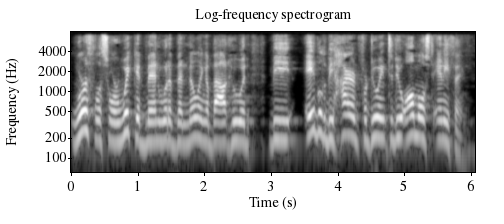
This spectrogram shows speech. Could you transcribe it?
worthless or wicked men would have been milling about who would be able to be hired for doing, to do almost anything.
